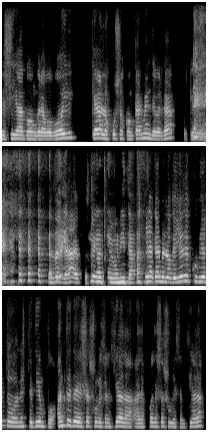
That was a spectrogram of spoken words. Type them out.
que siga con Grabovoi, que hagan los cursos con Carmen, de verdad, porque es verdad. Es que, mira, qué bonita. Mira, Carmen, lo que yo he descubierto en este tiempo, antes de ser su licenciada a después de ser su licenciada,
